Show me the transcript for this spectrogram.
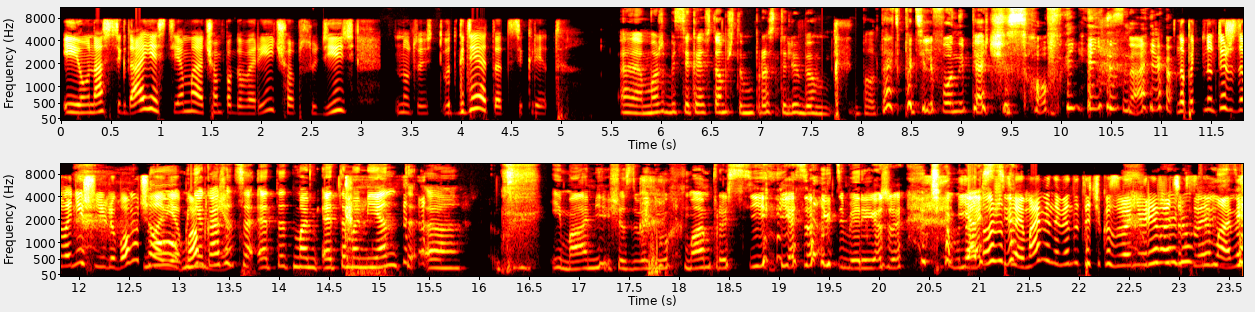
и у нас всегда есть темы, о чем поговорить, что обсудить. Ну, то есть, вот где этот секрет? Э, может быть, секрет в том, что мы просто любим болтать по телефону пять часов, я не знаю. Но, ну, ты же звонишь не любому ну, человеку, ну, мне а кажется, этот мом- это момент... Э, и маме еще звоню. Мам, прости, я звоню тебе реже, чем Я Насте. тоже своей маме на минуточку звоню реже, чем своей маме.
